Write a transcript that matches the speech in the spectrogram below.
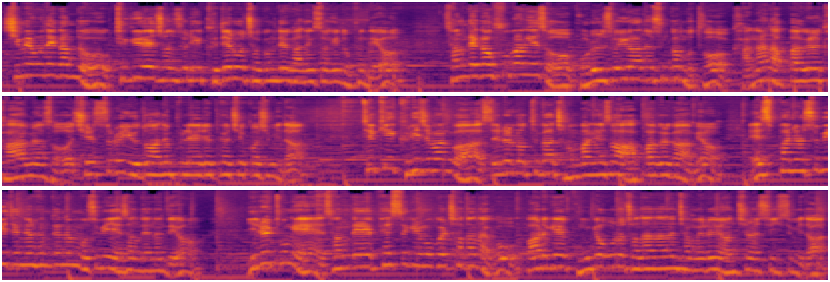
시메오네 감독 특유의 전술이 그대로 적용될 가능성이 높은데요. 상대가 후방에서 볼을 소유하는 순간부터 강한 압박을 가하면서 실수를 유도하는 플레이를 펼칠 것입니다. 특히 그리즈만과 세를로트가 전방에서 압박을 가하며 에스파뇰 수비진을 흔드는 모습이 예상되는데요. 이를 통해 상대의 패스 길목을 차단하고 빠르게 공격으로 전환하는 장면을 연출할 수 있습니다.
